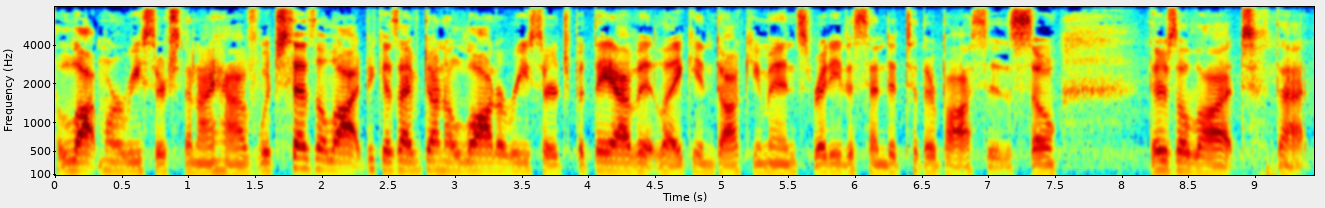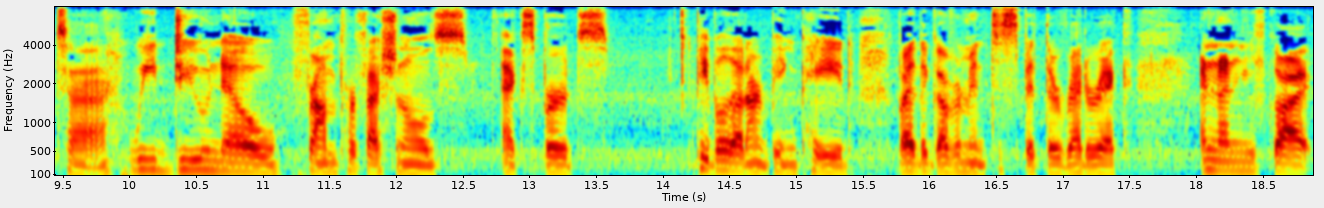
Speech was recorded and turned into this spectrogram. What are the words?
a lot more research than I have, which says a lot because I've done a lot of research, but they have it like in documents ready to send it to their bosses. So there's a lot that uh, we do know from professionals, experts, people that aren't being paid by the government to spit their rhetoric. And then you've got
